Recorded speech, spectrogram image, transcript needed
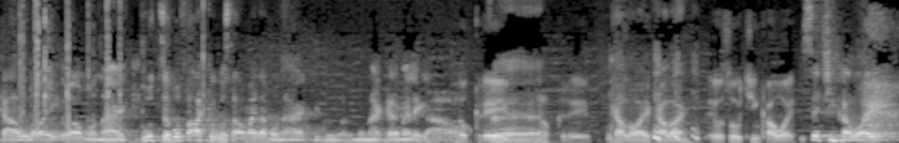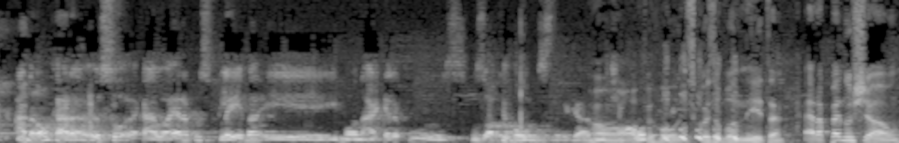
Calói ou a Monark? Putz, eu vou falar que eu gostava mais da Monark, viu, mano? Monark era mais legal. Não creio, É. não creio. Calói, Calói. Eu sou o Tim Calói. Você é Team Calói? Ah, não, cara. Eu sou. Calói era pros Playba e, e Monark era pros, pros off-roads, tá ligado? Oh, Off-roads, coisa bonita. Era pé no chão.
